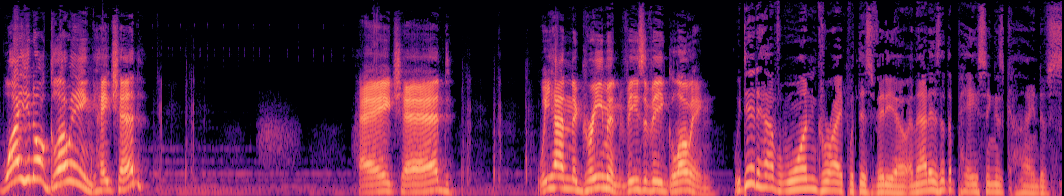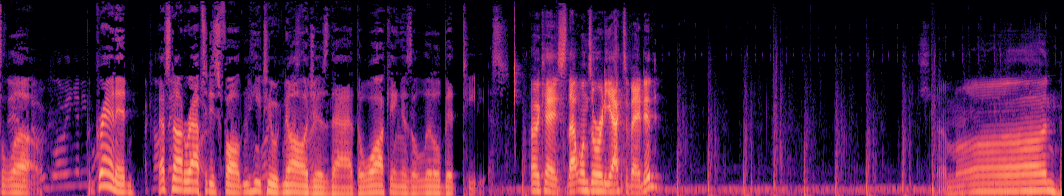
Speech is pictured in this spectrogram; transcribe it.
Why are you not glowing, H-Head? H-Head. We had an agreement vis-a-vis glowing. We did have one gripe with this video, and that is that the pacing is kind of slow. But granted, that's not Rhapsody's fault, and he too acknowledges that the walking is a little bit tedious. Okay, so that one's already activated. Come on.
